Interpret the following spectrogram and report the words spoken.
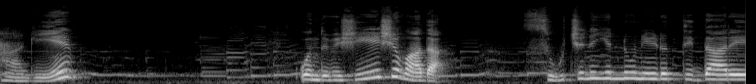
ಹಾಗೆಯೇ ಒಂದು ವಿಶೇಷವಾದ ಸೂಚನೆಯನ್ನು ನೀಡುತ್ತಿದ್ದಾರೆ.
